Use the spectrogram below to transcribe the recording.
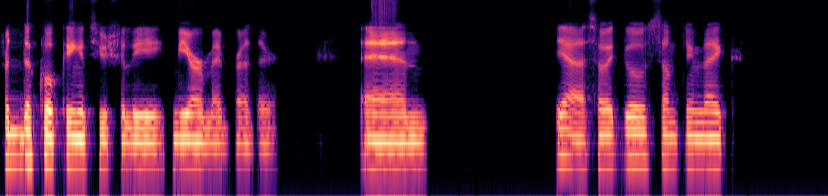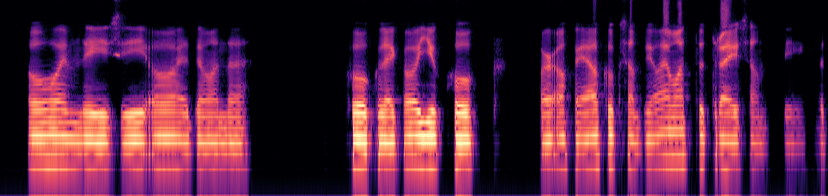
for the cooking, it's usually me or my brother. And yeah, so it goes something like, oh, I'm lazy. Oh, I don't wanna cook. Like, oh, you cook. Or okay, I'll cook something. Oh, I want to try something. But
